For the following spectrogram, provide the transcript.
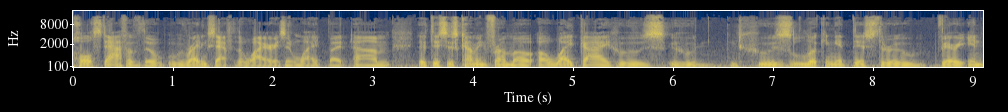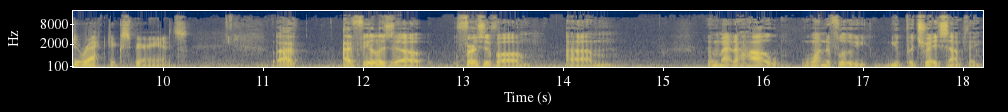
whole staff of the writing staff of the Wire isn't white, but um, that this is coming from a, a white guy who's who who's looking at this through very indirect experience. I I feel as though, first of all, um, no matter how wonderfully you portray something,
